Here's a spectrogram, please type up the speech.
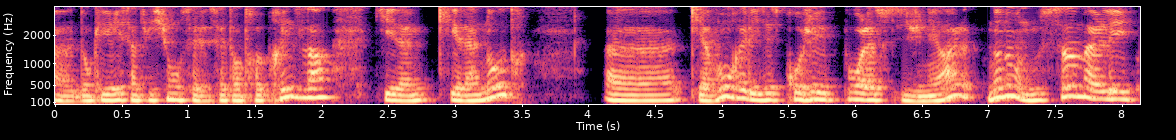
euh, donc Iris Intuition, c'est cette entreprise-là, qui, est la, qui est la nôtre, qui avons réalisé ce projet pour la Société Générale. Non, non, nous sommes allés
